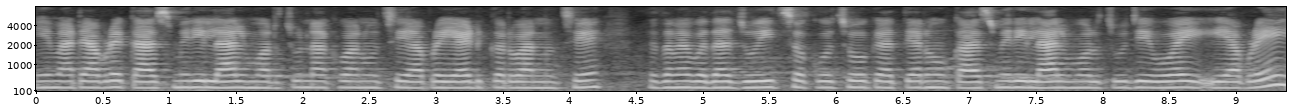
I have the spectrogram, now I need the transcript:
એ માટે આપણે કાશ્મીરી લાલ મરચું નાખવાનું છે, આપણે એડ કરવાનું છે. તો તમે બધા જોઈ જ શકો છો કે અત્યારે હું કાશ્મીરી લાલ મરચું જે હોય એ આપણે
